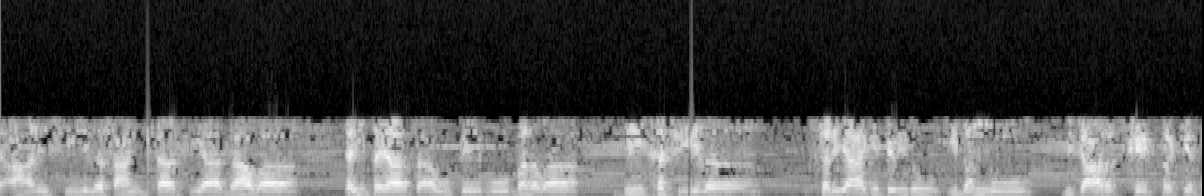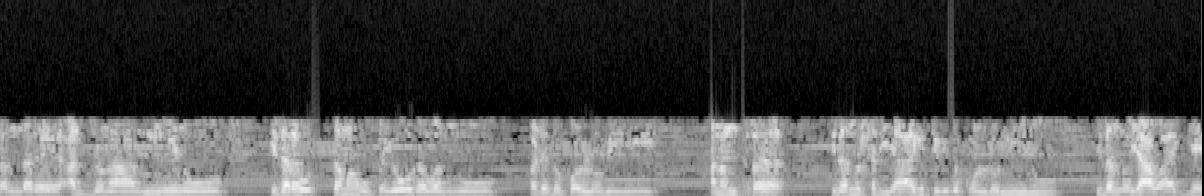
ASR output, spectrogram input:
ಆಣಿಶೀಲ ಸಾಂಖ್ಯಾತಿಯ ಗಾವ ದೈತಯಾತ ಉಪೇಗು ಬರವ ದೇಖಶೀಲ ಸರಿಯಾಗಿ ತಿಳಿದು ಇದನ್ನು ವಿಚಾರ ಕ್ಷೇತ್ರಕ್ಕೆ ತಂದರೆ ಅರ್ಜುನ ನೀನು ಇದರ ಉತ್ತಮ ಉಪಯೋಗವನ್ನು ಪಡೆದುಕೊಳ್ಳುವಿ. ಅನಂತರ ಇದನ್ನು ಸರಿಯಾಗಿ ತಿಳಿದುಕೊಂಡು ನೀನು, ಇದನ್ನು ಯಾವಾಗೆ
